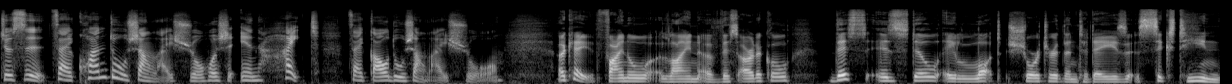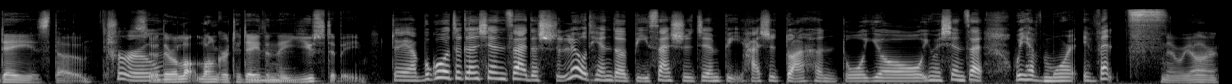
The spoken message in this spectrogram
就是在宽度上来说，或是 in height，在高度上来说。Okay, final line of this article. This is still a lot shorter than today's 16 days, though. True. So they're a lot longer today than they used to be. 对啊，不过这跟现在的十六天的比赛时间比，还是短很多哟。因为现在 we have more events. There we are.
